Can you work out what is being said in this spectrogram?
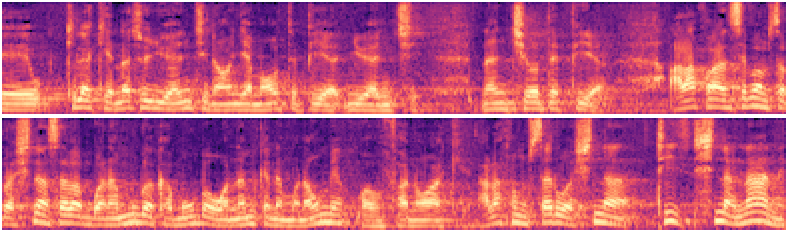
e, kila kiendacho juu ya nchi na wanyama wote pia juu ya nchi na nchi yote pia. Alafu anasema mstari wa 27 bwana mungu akamuumba mwanamke na mwanaume kwa mfano wake. Alafu mstari wa 28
